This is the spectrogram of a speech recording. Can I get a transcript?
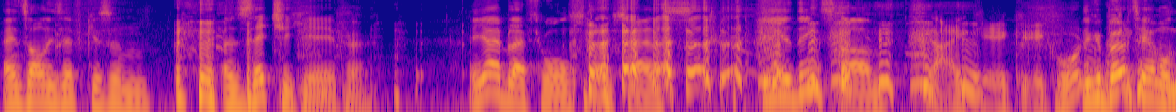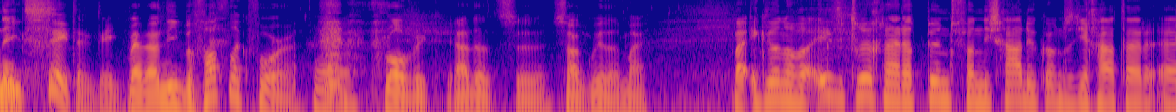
En zal eens even een, een zetje geven. En jij blijft gewoon stoïcijns in je ding staan. Ja, ik, ik, ik hoor Er gebeurt helemaal niet. niks. Nee, ik ben daar niet bevattelijk voor, geloof ik. Ja, dat eh, zou ik willen, maar... Maar ik wil nog wel even terug naar dat punt van die schaduwkant. Want je gaat daar eh,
